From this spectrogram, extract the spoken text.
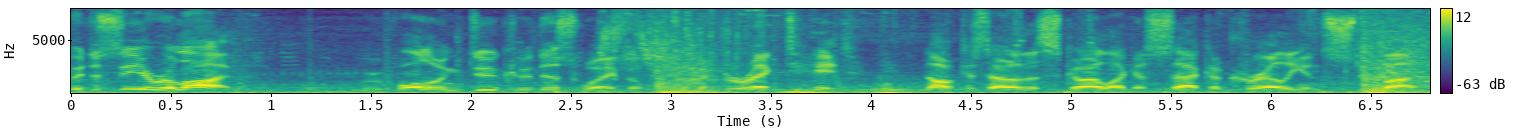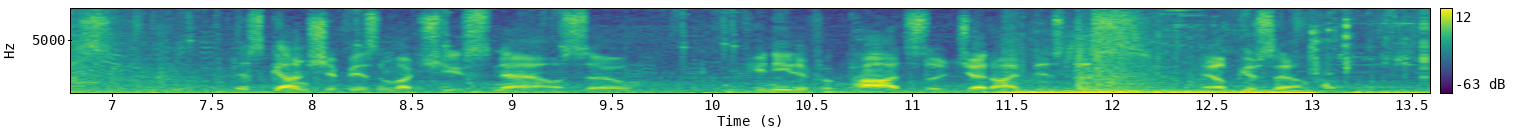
Good to see you're alive. We were following Dooku this way, but we took a direct hit. Knocked us out of the sky like a sack of Corellian spuds. This gunship isn't much use now, so if you need it for parts or Jedi business, help yourself.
